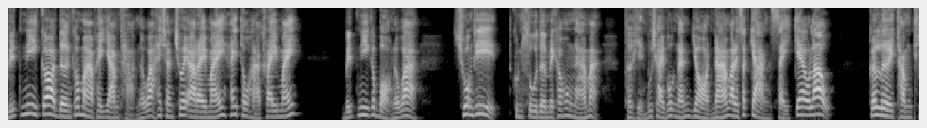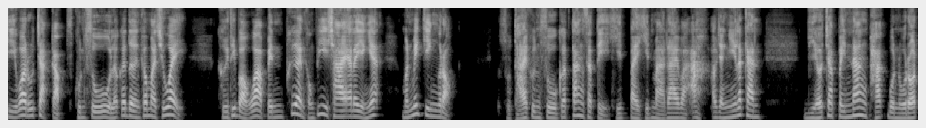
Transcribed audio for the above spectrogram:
บริตนี่ก็เดินเข้ามาพยายามถามนะว่าให้ฉันช่วยอะไรไหม ให้โทรหาใครไหมบริตนี่ก็บอกนะว่า ช่วงที่คุณซูเดินไปเข้าห้องน้ำอะ เธอเห็นผู้ชายพวกนั้นหยอดน้ำอะไรสักอย่างใส่แก้วเหล้า ก็เลยทำทีว่ารู้จักกับคุณซู แล้วก็เดินเข้ามาช่วย คือที่บอกว่าเป็นเพื่อนของพี่ชายอะไรอย่างเงี้ย มันไม่จริงหรอก สุดท้ายคุณซูก็ตั้งสติคิดไปคิดมาได้ว่าอะเอาอย่างนี้ละกัน เดี๋ยวจะไปนั่งพักบนรถ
